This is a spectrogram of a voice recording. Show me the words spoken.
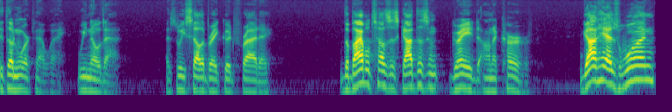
It doesn't work that way. We know that as we celebrate Good Friday. The Bible tells us God doesn't grade on a curve. God has one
